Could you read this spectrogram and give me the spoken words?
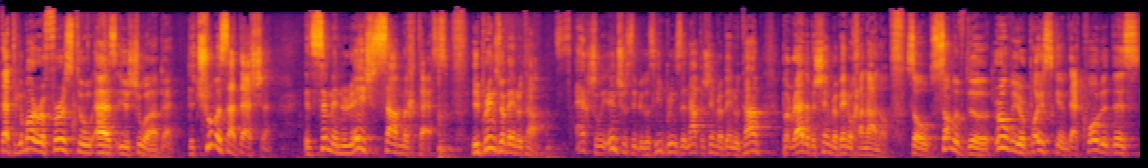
that the Gemara refers to as Yeshua Ben. The Trumas Hadeshin, it's Simon Reish Samechtes. He brings Rabbeinu Tam actually interesting because he brings the not B'Shem Rabbeinu Tam, but rather B'Shem Rabbeinu Chanano. So some of the earlier poiskim that quoted this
